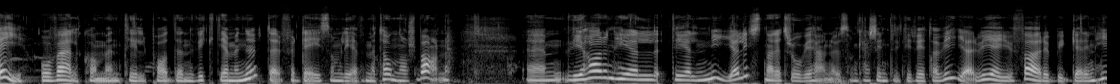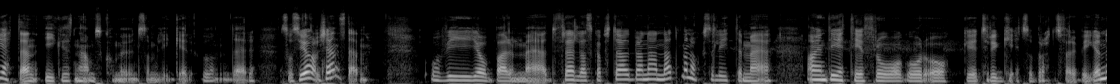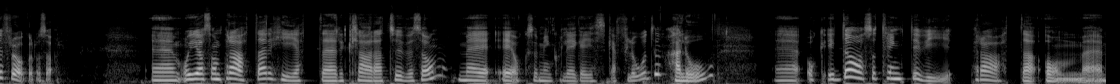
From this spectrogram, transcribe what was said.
Hej och välkommen till podden Viktiga minuter för dig som lever med tonårsbarn. Ehm, vi har en hel del nya lyssnare tror vi här nu som kanske inte riktigt vet vad vi gör. Vi är ju förebyggarenheten i Kristinehamns kommun som ligger under socialtjänsten. Och vi jobbar med föräldraskapsstöd bland annat men också lite med ANDT-frågor och eh, trygghets och brottsförebyggande frågor och så. Ehm, och jag som pratar heter Klara Tuvesson, med är också min kollega Jessica Flod. Hallå. Ehm, och idag så tänkte vi prata om eh,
